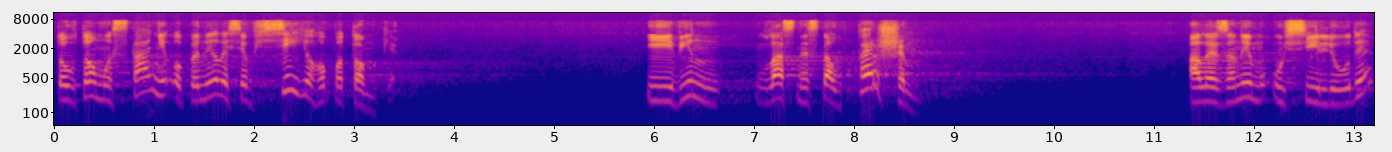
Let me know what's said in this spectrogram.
то в тому стані опинилися всі його потомки. І він, власне, став першим, але за ним усі люди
